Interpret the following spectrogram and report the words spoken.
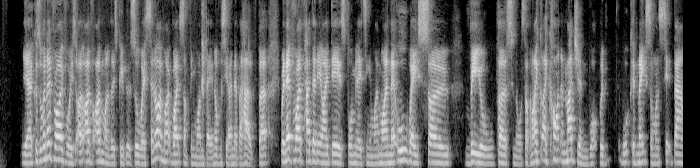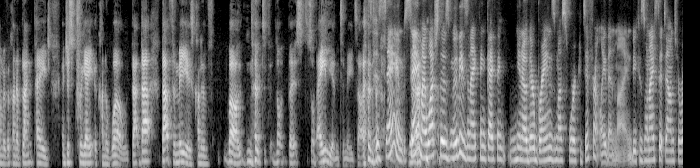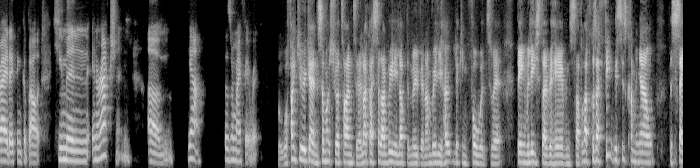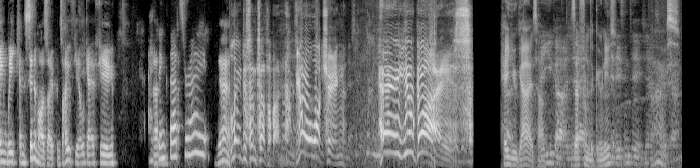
yeah, because whenever I've always, I, I'm one of those people that's always said, oh, I might write something one day. And obviously I never have. But whenever I've had any ideas formulating in my mind, they're always so real, personal stuff. And I, I can't imagine what would, what could make someone sit down with a kind of blank page and just create a kind of world. That, that, that for me is kind of, well, not, but it's sort of alien to me. So. same, same. Yeah. I watch those movies and I think, I think, you know, their brains must work differently than mine because when I sit down to write, I think about human interaction um, yeah, those are my favorite. Well, thank you again so much for your time today. Like I said, I really love the movie, and I'm really hope looking forward to it being released over here and stuff. Because I think this is coming out the same weekend cinemas open, so hopefully it'll get a few. I um, think that's right. Yeah. Ladies and gentlemen, you're watching. Hey, you guys! Hey, you guys, huh? Hey, you guys. Is yeah. that from the Goonies? It is indeed. Nice.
